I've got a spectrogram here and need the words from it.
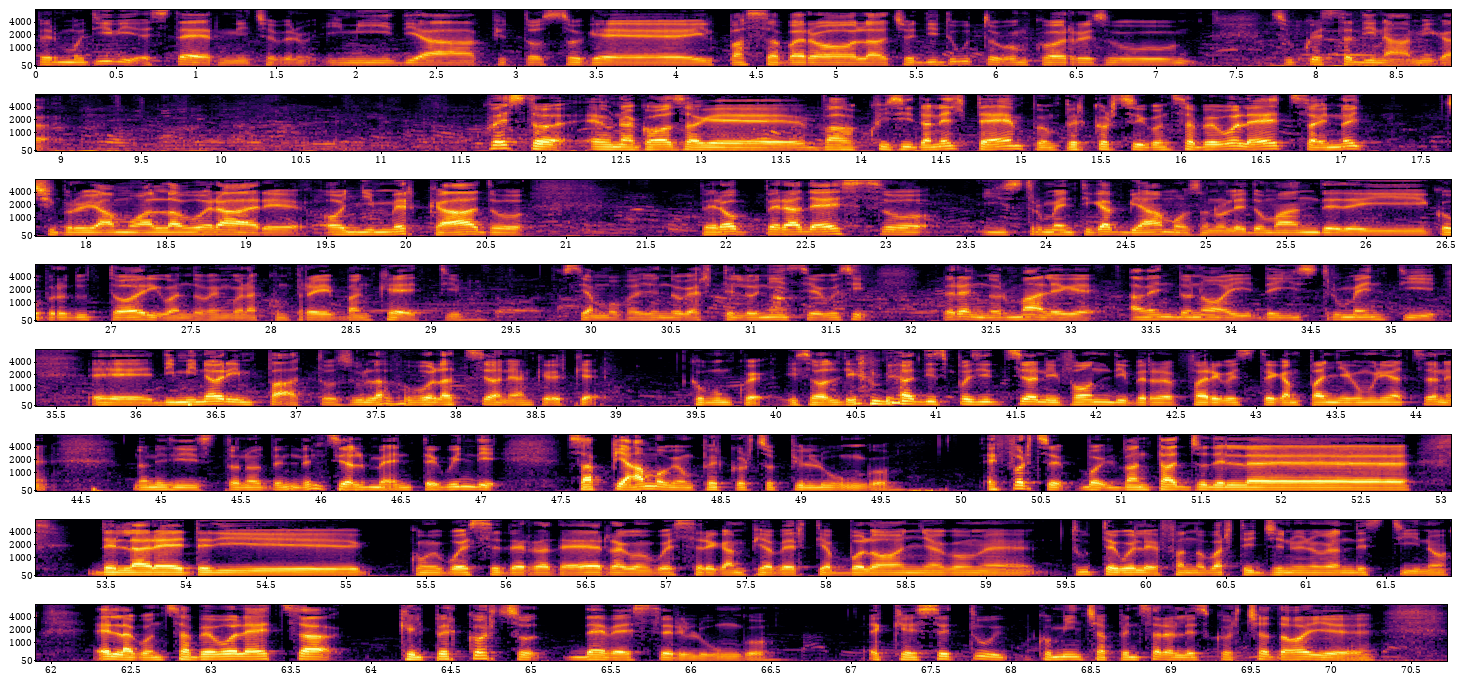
per motivi esterni, cioè per i media piuttosto che il passaparola, cioè di tutto concorre su, su questa dinamica. Questa è una cosa che va acquisita nel tempo, è un percorso di consapevolezza e noi ci proviamo a lavorare ogni mercato, però per adesso gli strumenti che abbiamo sono le domande dei coproduttori quando vengono a comprare i banchetti. Stiamo facendo cartellonistiche così, però è normale che avendo noi degli strumenti eh, di minore impatto sulla popolazione, anche perché comunque i soldi che abbiamo a disposizione, i fondi per fare queste campagne di comunicazione non esistono tendenzialmente, quindi sappiamo che è un percorso più lungo. E forse boh, il vantaggio del, della rete di come può essere Terra Terra, come può essere Campi Aperti a Bologna, come tutte quelle che fanno parte di Genuino Clandestino, è la consapevolezza che il percorso deve essere lungo e che se tu cominci a pensare alle scorciatoie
